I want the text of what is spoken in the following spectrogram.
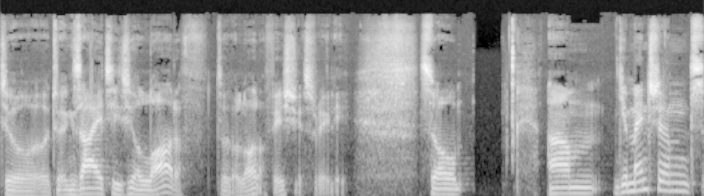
to to anxiety, to a lot of to a lot of issues really. So um, you mentioned,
